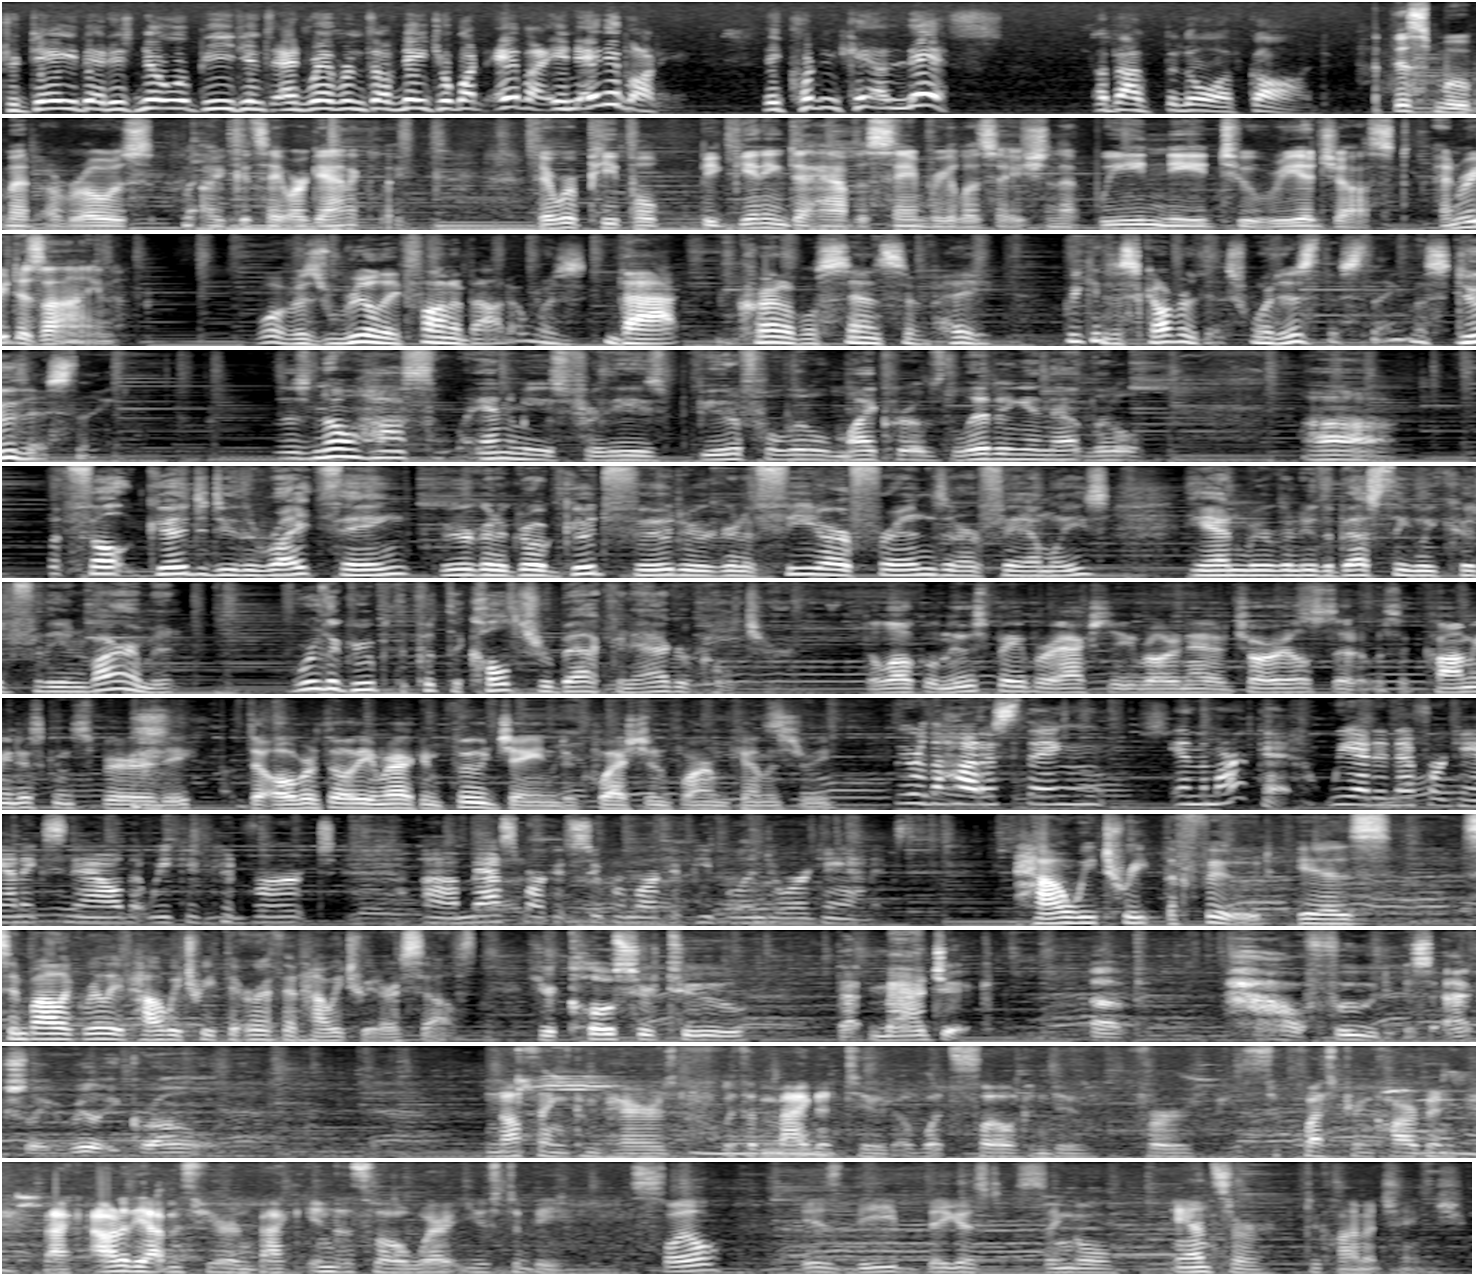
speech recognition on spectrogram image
Today there is no obedience and reverence of nature whatever in anybody. They couldn't care less about the law of God. This movement arose, you could say, organically. There were people beginning to have the same realization that we need to readjust and redesign. What was really fun about it was that incredible sense of, hey, we can discover this. What is this thing? Let's do this thing. There's no hostile enemies for these beautiful little microbes living in that little uh, it felt good to do the right thing. We were going to grow good food. We were going to feed our friends and our families, and we were going to do the best thing we could for the environment. We're the group that put the culture back in agriculture. The local newspaper actually wrote an editorial said it was a communist conspiracy to overthrow the American food chain to question farm chemistry. We were the hottest thing in the market. We had enough organics now that we could convert uh, mass market supermarket people into organics. How we treat the food is symbolic really of how we treat the earth and how we treat ourselves. You're closer to that magic of how food is actually really grown. Nothing compares with the magnitude of what soil can do for sequestering carbon back out of the atmosphere and back into the soil where it used to be. Soil is the biggest single answer to climate change.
